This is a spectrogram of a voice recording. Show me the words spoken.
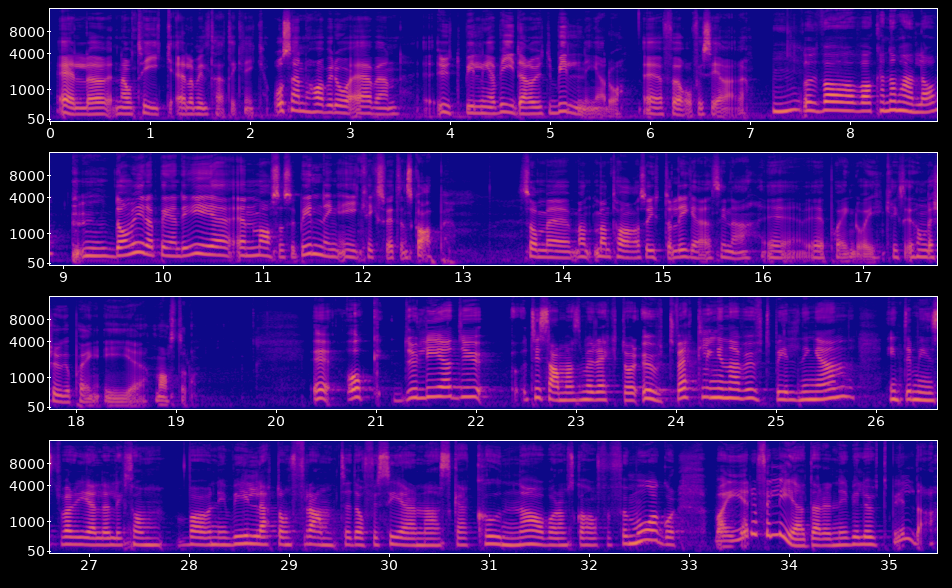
eller nautik eller militärteknik. Och sen har vi då även utbildningar, vidareutbildningar då, eh, för officerare. Mm. Och vad, vad kan de handla om? De vidareutbildningarna det är en mastersutbildning i krigsvetenskap. Som eh, man, man tar alltså ytterligare sina eh, poäng då i krigs, 120 poäng i eh, master. Då. Eh, och du leder ju tillsammans med rektor utvecklingen av utbildningen. Inte minst vad det gäller liksom vad ni vill att de framtida officerarna ska kunna och vad de ska ha för förmågor. Vad är det för ledare ni vill utbilda?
